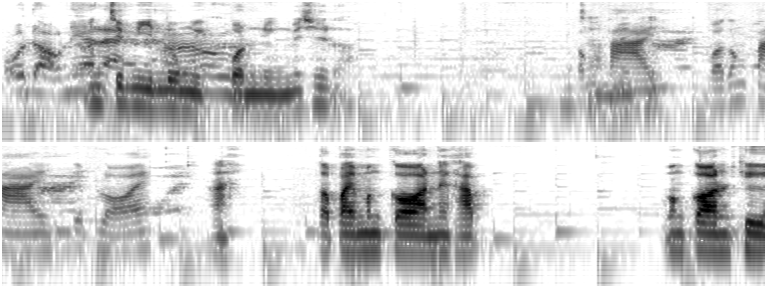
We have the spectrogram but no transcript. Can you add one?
โอ้ดอกเนี่ยมันแหลจะมีลุงอีกคนนึงไม่ใช่เหรอต้องจำไม่ตายผิดบอสต้องตายเรียบร้อย อะ ต่อไปมังกรนะครับ มังกรคือ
